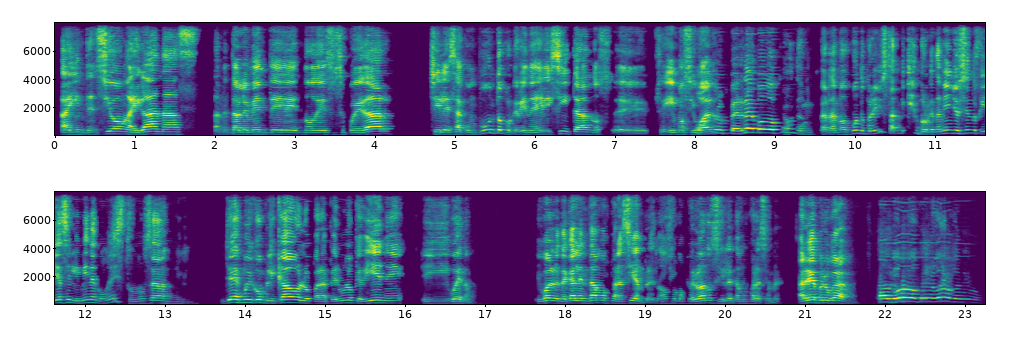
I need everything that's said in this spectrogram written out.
hay intención, hay ganas. Lamentablemente no de eso se puede dar. Chile saca un punto porque viene de visita, nos eh, seguimos igual. Nosotros perdemos dos puntos. Perdemos puntos, pero ellos también, porque también yo siento que ya se elimina con esto, ¿no? O sea, ya es muy complicado lo para Perú lo que viene y bueno, igual de acá alentamos para siempre, ¿no? Somos peruanos y alentamos para siempre. Arriba Perú, carajo. Vamos, Perú, vamos, Perú.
